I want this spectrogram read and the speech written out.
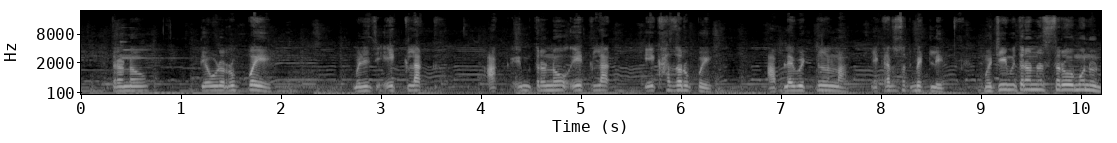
मित्रांनो तेवढं रुपये म्हणजे एक लाख आक- मित्रांनो एक लाख एक हजार रुपये आपल्या विठ्ठलांना एका दिवसात भेटले. म्हणजे मित्रांनो सर्व म्हणून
